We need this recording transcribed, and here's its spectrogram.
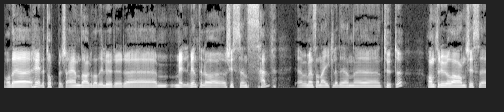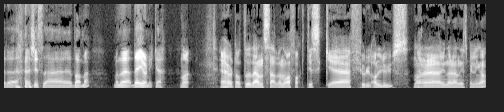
Og det hele topper seg en dag da de lurer uh, Melvin til å kysse en sau eh, mens han er ikledd i en uh, tutu. Han tror jo da han kysser, uh, kysser dame, men det, det gjør han ikke. Nei. Jeg hørte at den sauen var faktisk eh, full av lus når, under den innspillinga.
